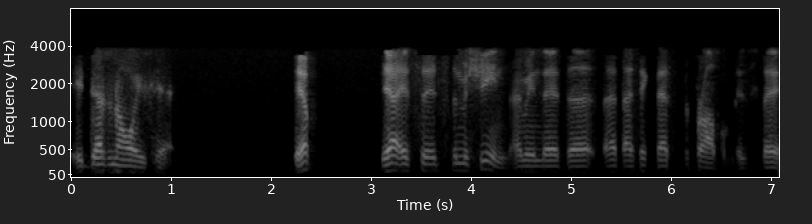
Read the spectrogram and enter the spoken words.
It doesn't always hit. Yep. Yeah, it's it's the machine. I mean, the the that, I think that's the problem. Is they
